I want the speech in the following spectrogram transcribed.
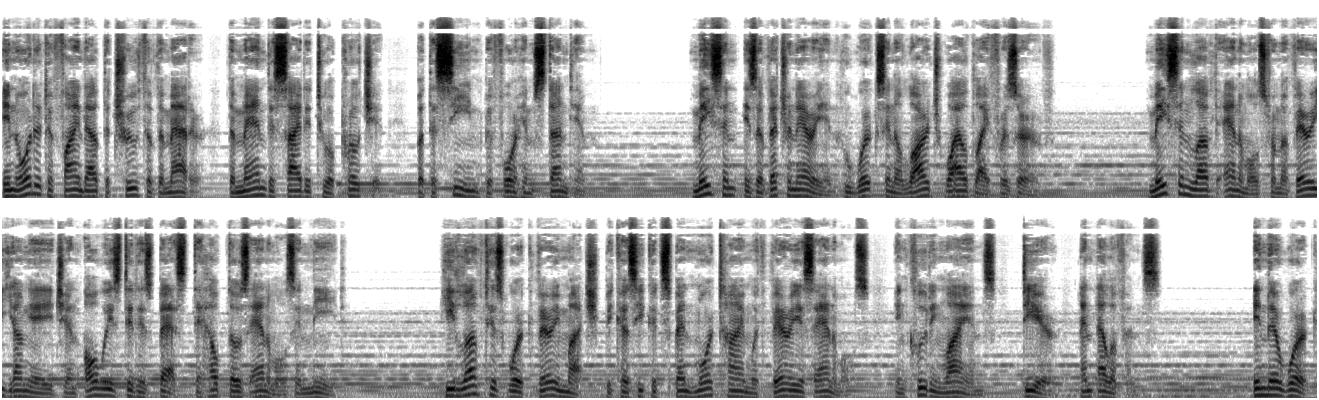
In order to find out the truth of the matter, the man decided to approach it, but the scene before him stunned him. Mason is a veterinarian who works in a large wildlife reserve. Mason loved animals from a very young age and always did his best to help those animals in need. He loved his work very much because he could spend more time with various animals, including lions, deer, and elephants. In their work,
